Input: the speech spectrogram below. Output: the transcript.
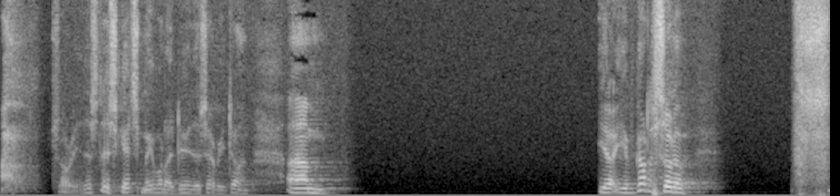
sorry, this, this gets me when I do this every time. Um, you know, you've got to sort of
